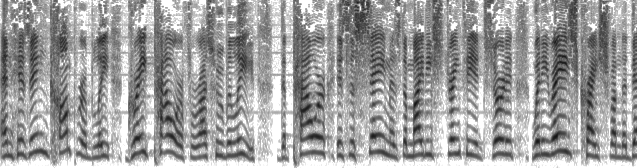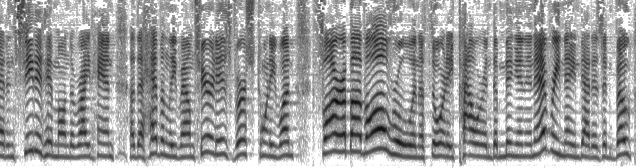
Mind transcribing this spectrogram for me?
and his incomparably great power for us who believe. The power is the same as the mighty strength he exerted when he raised Christ from the dead and seated him on the right hand of the heavenly realms. Here it is, verse 21. Far above all rule and authority, power and dominion and every name that is invoked,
